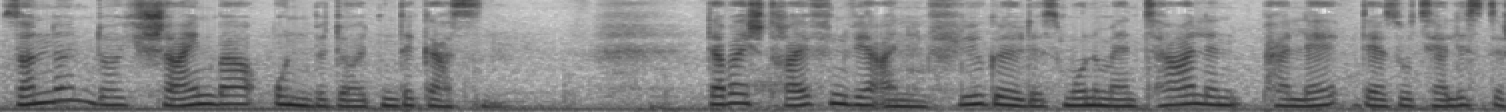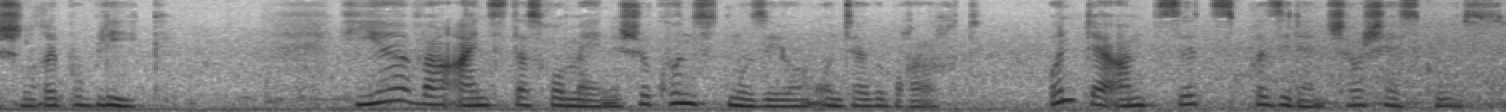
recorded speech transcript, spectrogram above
sondern durch scheinbar unbedeutende Gassen. Dabei streifen wir einen Flügel des monumentalen Palais der Sozialistischen Republik. Hier war einst das rumänische Kunstmuseum untergebracht und der Amtssitz Präsident Ceausescus.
